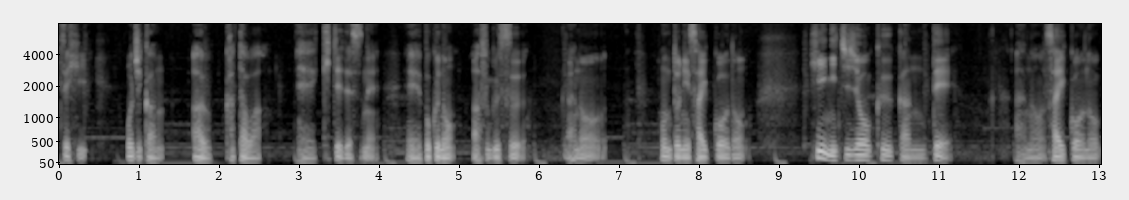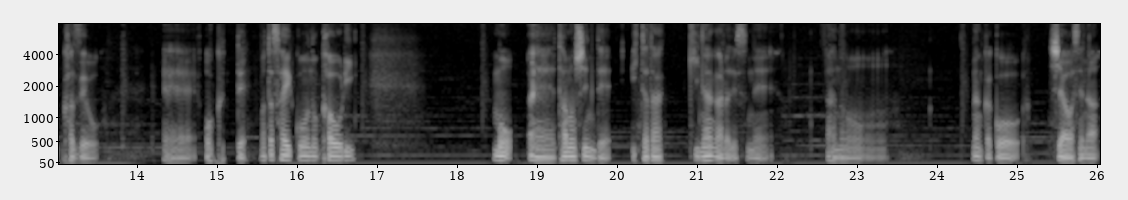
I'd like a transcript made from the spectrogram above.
ぜひお時間合う方は、えー、来てですね、えー、僕のアフグスあの本当に最高の非日常空間であの最高の風を、えー、送ってまた最高の香りも、えー、楽しんでいただきながらですねあのー、なんかこう幸せな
